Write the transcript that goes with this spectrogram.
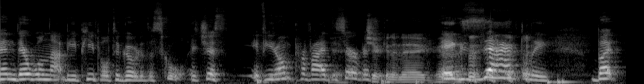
then there will not be people to go to the school. It's just if you don't provide the yeah, service, chicken and egg. exactly. But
